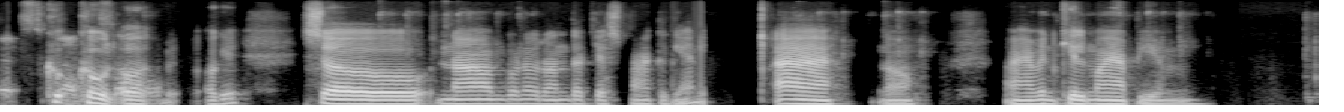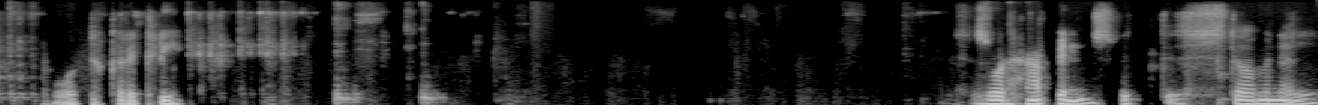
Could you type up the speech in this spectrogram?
Let's Cool. Oh, okay. So now I'm going to run the test pack again. Ah, no, I haven't killed my apm port correctly. This is what happens with this terminal.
